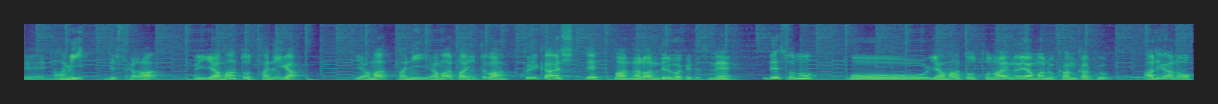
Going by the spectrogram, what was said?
えー、波ですから山と谷が山谷山谷とま繰り返してま並んでるわけですね。でその山と隣の山の間隔あるいはあの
